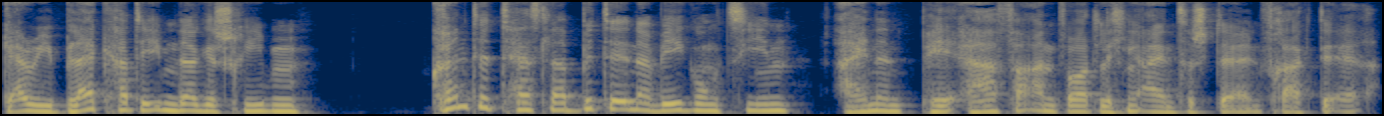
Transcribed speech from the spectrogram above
Gary Black hatte ihm da geschrieben, könnte Tesla bitte in Erwägung ziehen, einen PR-Verantwortlichen einzustellen, fragte er.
